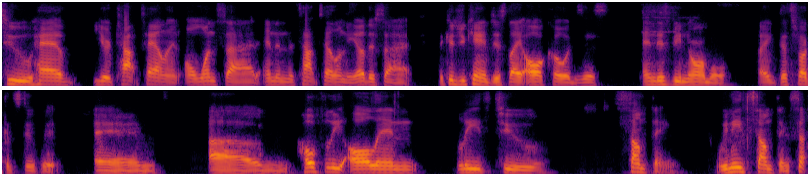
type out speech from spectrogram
to have your top talent on one side and then the top talent on the other side because you can't just like all coexist and just be normal. Like that's fucking stupid. And um hopefully all in leads to something. We need something. So,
